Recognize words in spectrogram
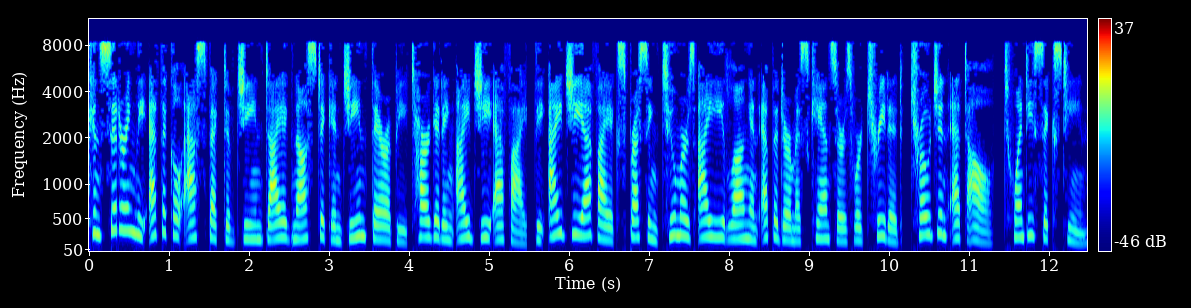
Considering the ethical aspect of gene diagnostic and gene therapy targeting IGFI, the IGFI-expressing tumors i.e. lung and epidermis cancers were treated Trojan et al., 2016.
